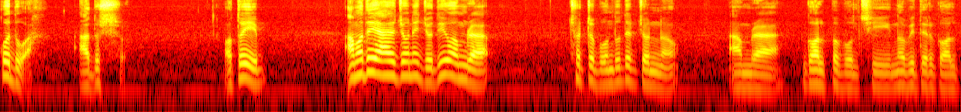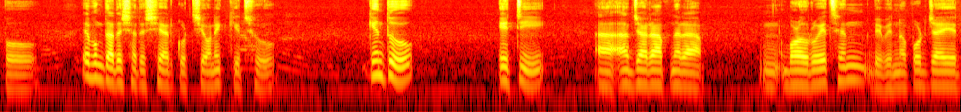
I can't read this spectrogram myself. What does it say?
কদুয়া, আদর্শ। অতএব আমাদের আয়োজনে যদিও আমরা ছোট্ট বন্ধুদের জন্য আমরা গল্প বলছি, নবীদের গল্প এবং তাদের সাথে শেয়ার করছি অনেক কিছু, কিন্তু এটি যারা আপনারা বড় রয়েছেন, বিভিন্ন পর্যায়ের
